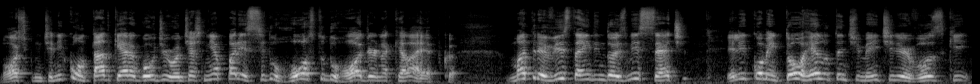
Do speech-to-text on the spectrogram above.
Lógico, não tinha nem contado que era Gold Road. Não tinha nem aparecido o rosto do Roder naquela época. Uma entrevista ainda em 2007 ele comentou relutantemente nervoso que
